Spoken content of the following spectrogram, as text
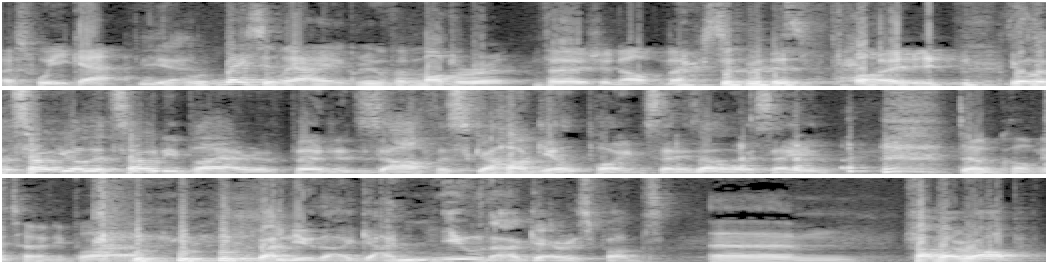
as we get. Yeah. Basically, I agree with a moderate version of most of his points. You're the to- you're the Tony Blair of Bernard's Arthur Scargill points. Then is that what we're saying? Don't call me Tony Blair. I knew that. I'd get, I knew that I'd get a response. um, Fatboy Rob.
